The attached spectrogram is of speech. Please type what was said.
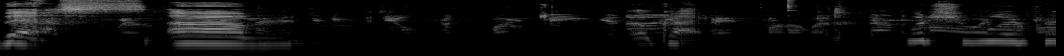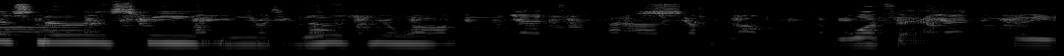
this. Um, okay. Which word first known as means military warfare? I mean,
